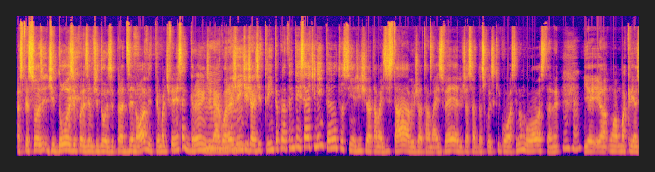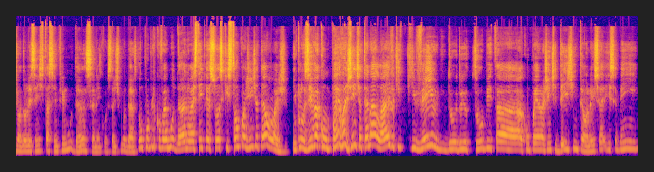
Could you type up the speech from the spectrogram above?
As pessoas de 12, por exemplo, de 12 para 19, tem uma diferença grande, uhum. né? Agora a uhum. gente já de 30 para 37, nem tanto assim. A gente já tá mais estável, já tá mais velho, já sabe das coisas que gosta e não gosta, né? Uhum. E aí uma, uma, criança e um adolescente tá sempre em mudança, né? Em constante mudança. Então o público vai mudando, mas tem pessoas que estão com a gente até hoje. Inclusive acompanham a gente até na live que, que veio do, do YouTube e tá acompanhando a gente desde então, né? Isso é, isso é bem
